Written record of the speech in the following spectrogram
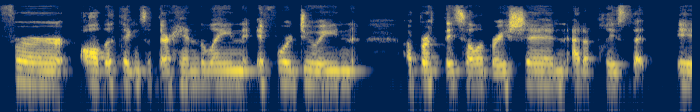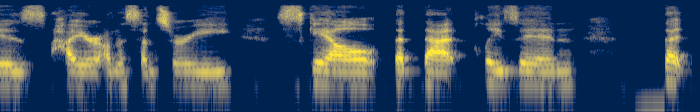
for all the things that they're handling. If we're doing a birthday celebration at a place that is higher on the sensory scale that that plays in that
